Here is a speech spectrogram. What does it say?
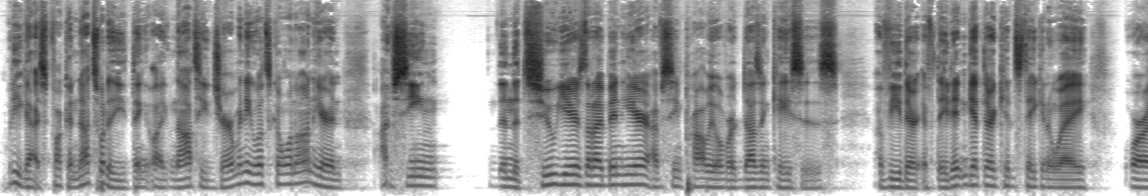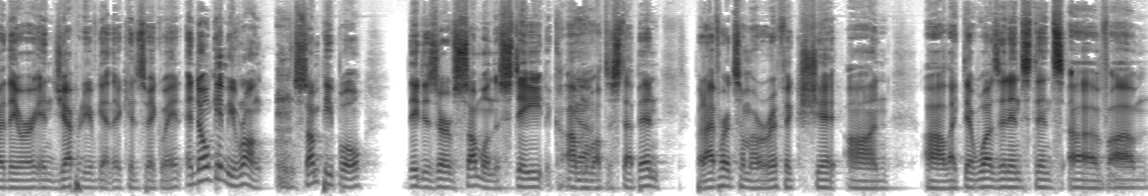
what are you guys fucking nuts? What do you think? Like Nazi Germany? What's going on here? And I've seen in the two years that I've been here, I've seen probably over a dozen cases of either if they didn't get their kids taken away or they were in jeopardy of getting their kids taken away. And don't get me wrong, some people they deserve someone, the state, the Commonwealth, to step in. But I've heard some horrific shit on. Uh, like there was an instance of, um,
